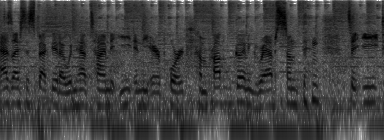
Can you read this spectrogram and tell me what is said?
As I suspected, I wouldn't have time to eat in the airport. I'm probably going to grab something to eat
